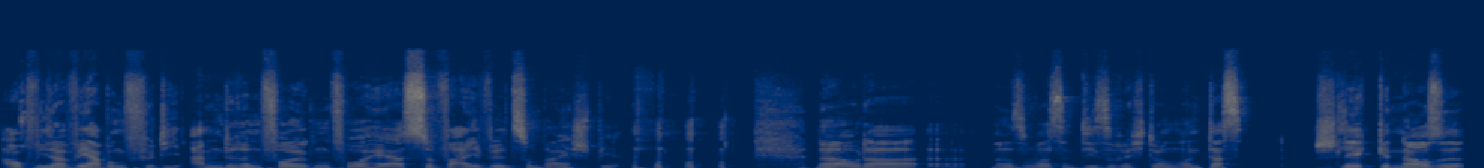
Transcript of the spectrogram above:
auch wieder Werbung für die anderen Folgen vorher, Survival zum Beispiel. ne? Oder äh, ne, sowas in diese Richtung. Und das schlägt genauso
